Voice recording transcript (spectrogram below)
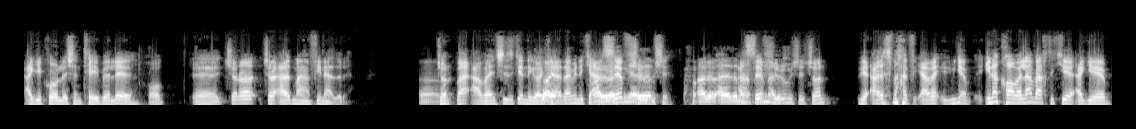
اگه correlation table ه خب چرا چرا عدد منفی نداره؟ چون من اولین چیزی که نگاه کردم اینه که از آره، صفر شروع میشه. آره عدد از صفر شروع میشه. چون عدد منفی میگم اینا کاملا وقتی که اگه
